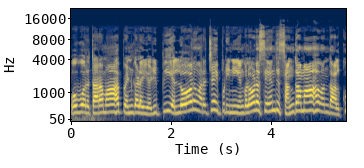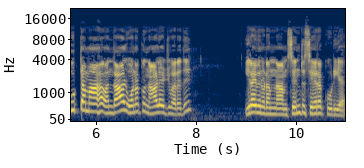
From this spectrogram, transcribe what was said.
ஒவ்வொரு தரமாக பெண்களை எழுப்பி எல்லோரும் வரைச்சே இப்படி நீ எங்களோட சேர்ந்து சங்கமாக வந்தால் கூட்டமாக வந்தால் உனக்கும் நாலேஜ் வருது. இறைவனிடம் நாம் சென்று சேரக்கூடிய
